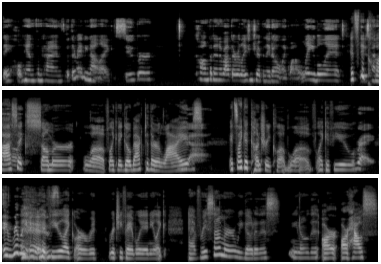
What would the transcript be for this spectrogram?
They hold hands sometimes, but they're maybe not like super confident about their relationship and they don't like want to label it. It's They the just kinda wanna, classic summer love. Like they go back to their lives. Yeah, It's like a country club love. Like if you right. It really is. if you like are a ri- Richie family and you like every summer we go to this, you know, the our our house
